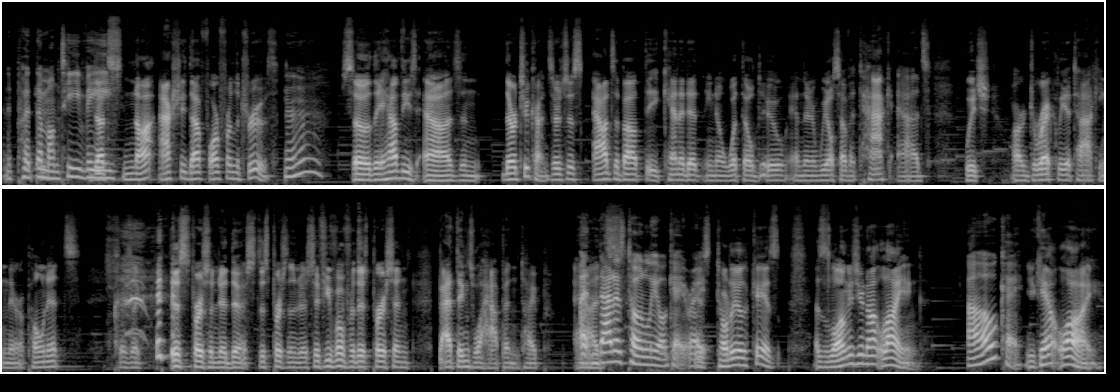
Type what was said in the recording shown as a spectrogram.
and to put them on TV. That's not actually that far from the truth. Ah. So they have these ads, and there are two kinds. There's just ads about the candidate, you know, what they'll do, and then we also have attack ads, which are directly attacking their opponents. So it's like this person did this, this person did this. If you vote for this person, bad things will happen. Type ads. and that is totally okay, right? it's totally okay as as long as you're not lying. Oh, okay. You can't lie,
